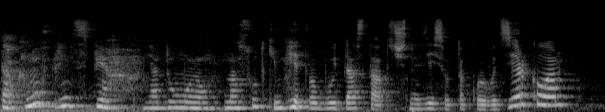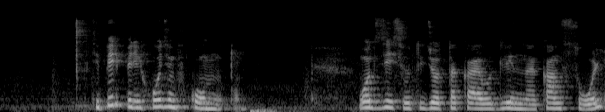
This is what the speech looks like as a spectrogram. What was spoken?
Так, ну, в принципе, я думаю, на сутки мне этого будет достаточно. Здесь вот такое вот зеркало. Теперь переходим в комнату. Вот здесь вот идет такая вот длинная консоль.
